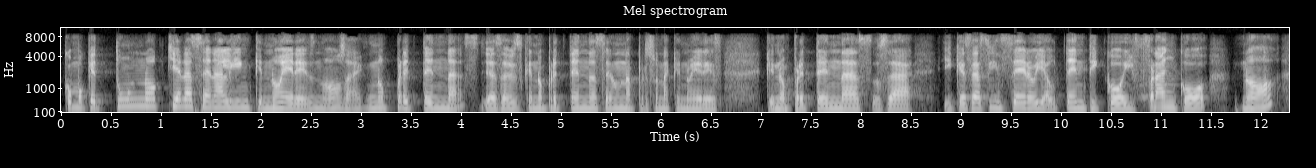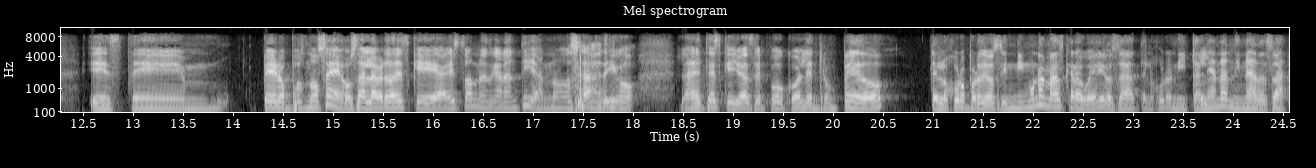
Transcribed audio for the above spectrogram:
como que tú no quieras ser alguien que no eres, ¿no? O sea, no pretendas, ya sabes, que no pretendas ser una persona que no eres, que no pretendas, o sea, y que seas sincero y auténtico y franco, ¿no? Este, pero pues no sé, o sea, la verdad es que esto no es garantía, ¿no? O sea, digo, la neta es que yo hace poco le entré un pedo, te lo juro por Dios, sin ninguna máscara, güey, o sea, te lo juro, ni italiana ni nada, o sea,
